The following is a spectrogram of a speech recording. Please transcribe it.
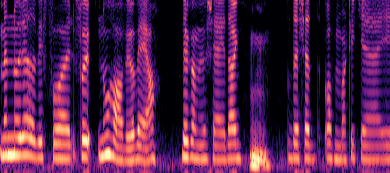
Men når er det vi får For nå har vi jo veier. Det kan vi jo se i dag. Mm. Og det skjedde åpenbart ikke i,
